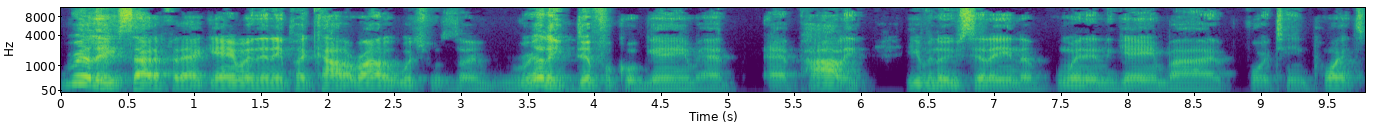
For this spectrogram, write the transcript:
Really excited for that game, and then they play Colorado, which was a really difficult game at at Pauley. Even though they ended up winning the game by 14 points,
